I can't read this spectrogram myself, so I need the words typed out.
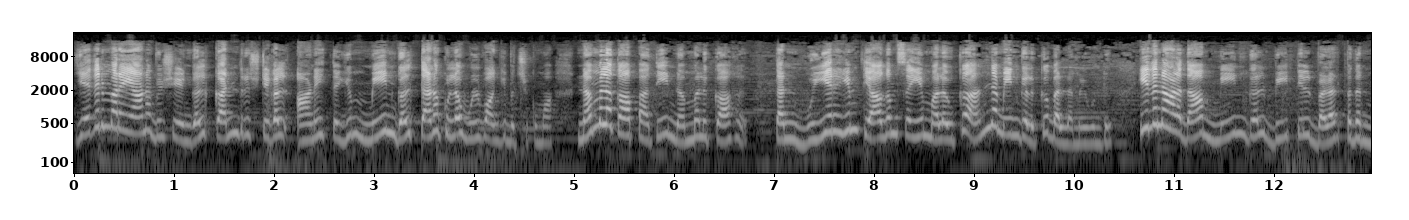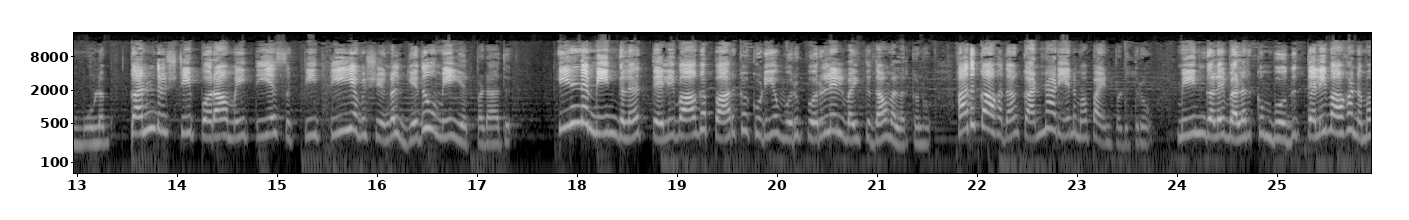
எதிர்மறையான விஷயங்கள் கண் திருஷ்டிகள் அனைத்தையும் மீன்கள் தனக்குள்ள உள்வாங்கி வச்சுக்குமா? நம்மளை காப்பாத்தி நம்மளுக்காக தன் உயிரையும் தியாகம் செய்யும் அளவுக்கு அந்த மீன்களுக்கு வல்லமை உண்டு. இதனாலதான் மீன்கள் வீட்டில் வளர்ப்பதன் மூலம் கண் திருஷ்டி பொறாமை தீய சக்தி தீய விஷயங்கள் எதுவுமே ஏற்படாது. இந்த மீன்களை தெளிவாக பார்க்கக்கூடிய ஒரு பொருளில் வைத்து தான் வளர்க்கணும். அதுக்காக தான் கண்ணாடியை நம்ம பயன்படுத்துறோம். மீன்களை வளர்க்கும் போது தெளிவாக நம்ம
